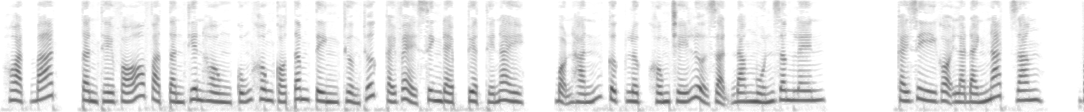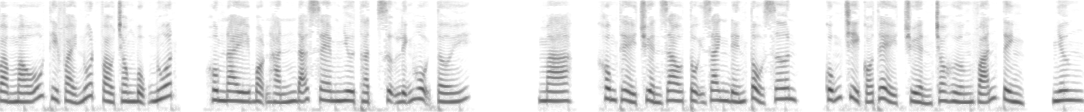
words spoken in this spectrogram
Hoạt bát, tần thế võ và tần thiên hồng cũng không có tâm tình thưởng thức cái vẻ xinh đẹp tuyệt thế này, bọn hắn cực lực khống chế lửa giận đang muốn dâng lên. Cái gì gọi là đánh nát răng, và máu thì phải nuốt vào trong bụng nuốt, hôm nay bọn hắn đã xem như thật sự lĩnh hội tới. Mà, không thể chuyển giao tội danh đến Tổ Sơn, cũng chỉ có thể chuyển cho hướng vãn tình, nhưng...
